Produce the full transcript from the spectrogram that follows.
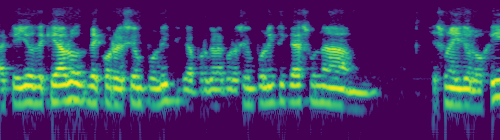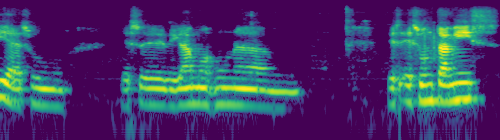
aquello de que hablo de corrección política, porque la corrección política es una, es una ideología, es un, es, digamos, una, es, es un tamiz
